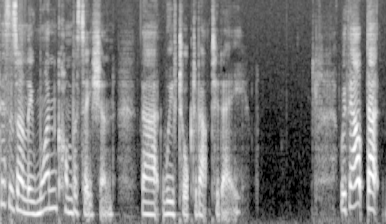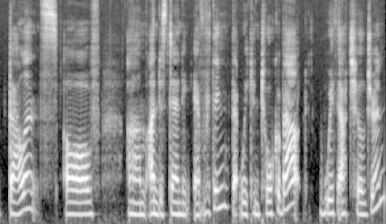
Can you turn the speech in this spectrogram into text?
this is only one conversation that we've talked about today. Without that balance of um, understanding everything that we can talk about with our children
